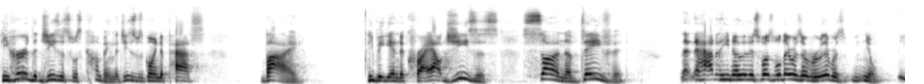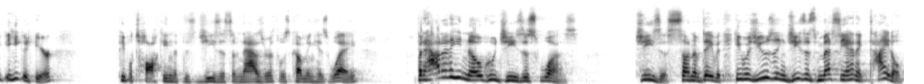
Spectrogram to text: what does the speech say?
He heard that Jesus was coming, that Jesus was going to pass by. He began to cry out, Jesus, son of David. Now, how did he know who this was? Well, there was a there was, you know, he could hear people talking that this Jesus of Nazareth was coming his way. But how did he know who Jesus was? Jesus, son of David. He was using Jesus' messianic title.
